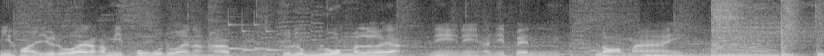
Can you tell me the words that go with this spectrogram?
มีหอยอยู่ด้วย แล้วก็มีปูด้วยนะครับ คือรวมๆมาเลยอะ นี่นี่อันนี้เป็นหน่อไม้อื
